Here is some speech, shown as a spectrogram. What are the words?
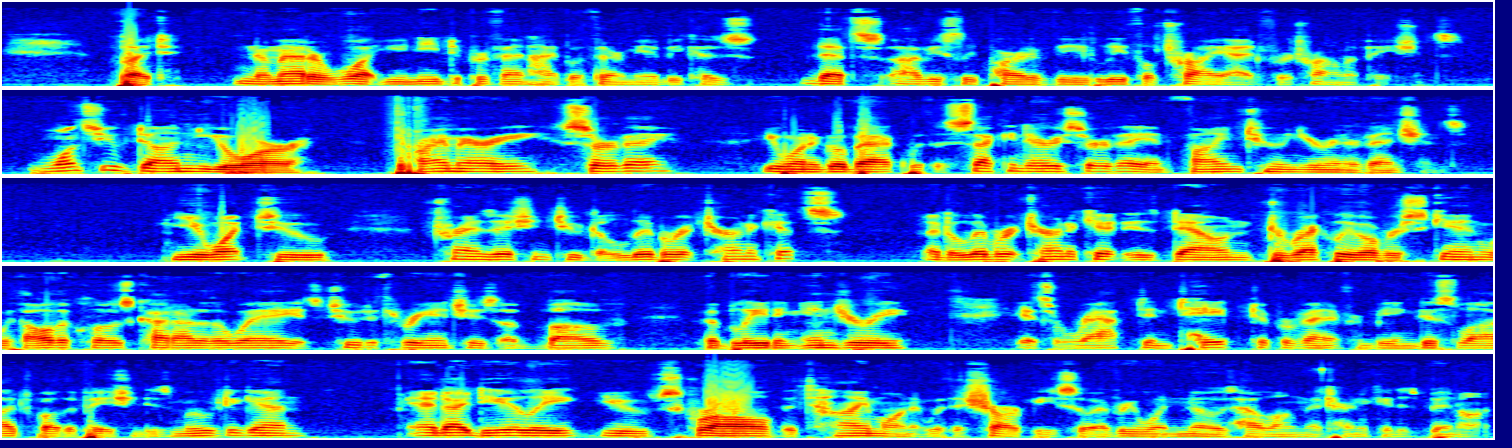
But no matter what, you need to prevent hypothermia because that's obviously part of the lethal triad for trauma patients. Once you've done your primary survey, you want to go back with a secondary survey and fine tune your interventions. You want to transition to deliberate tourniquets. A deliberate tourniquet is down directly over skin with all the clothes cut out of the way. It's two to three inches above the bleeding injury. It's wrapped in tape to prevent it from being dislodged while the patient is moved again. And ideally, you scrawl the time on it with a sharpie so everyone knows how long that tourniquet has been on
